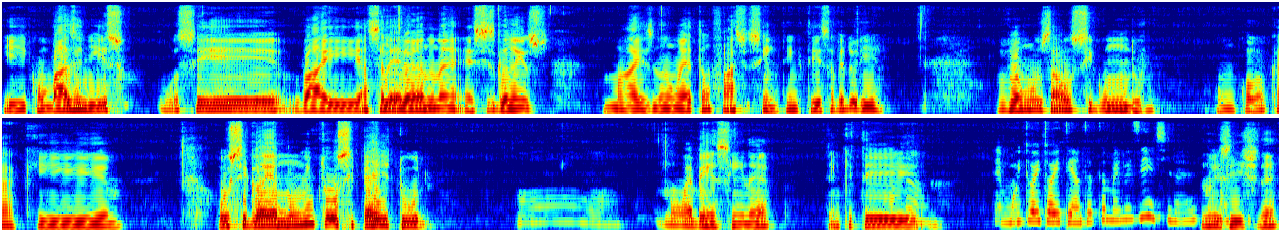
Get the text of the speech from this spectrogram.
e com base nisso você vai acelerando, né, esses ganhos. Mas não é tão fácil assim, tem que ter sabedoria. Vamos ao segundo. Vamos colocar aqui. Ou se ganha muito ou se perde tudo. oh, Não é bem assim, né? Tem que ter. É muito 880 também não existe, né? Não existe, né?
